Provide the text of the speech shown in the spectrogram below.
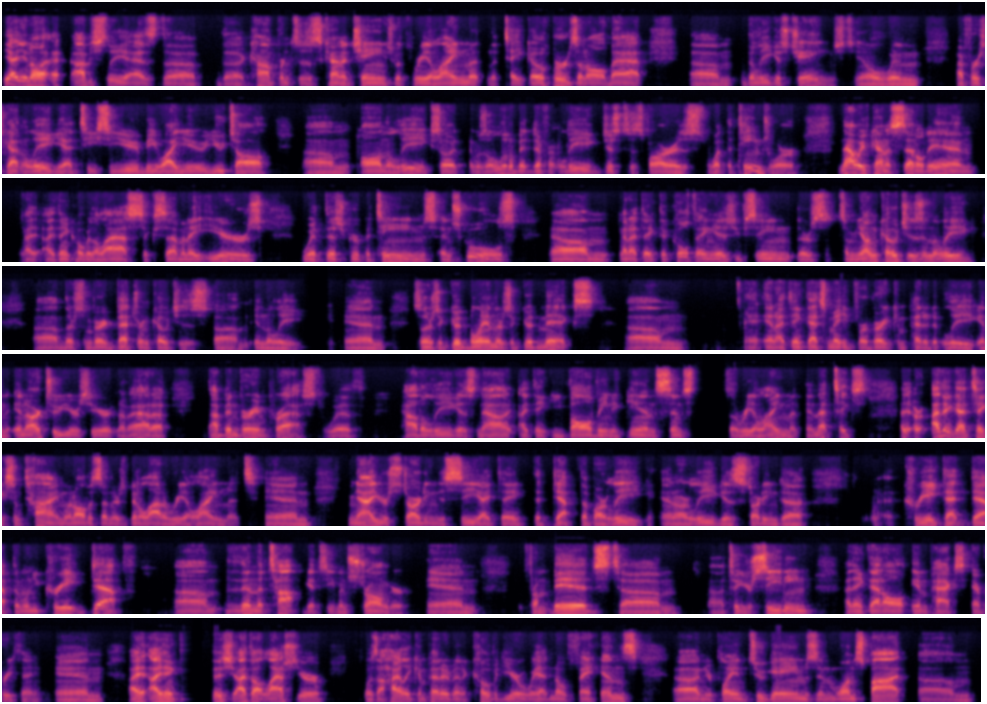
Yeah, you know, obviously as the the conferences kind of changed with realignment and the takeovers and all that, um, the league has changed. You know, when I first got in the league, you had TCU, BYU, Utah um, in the league, so it, it was a little bit different league just as far as what the teams were. Now we've kind of settled in. I, I think over the last six, seven, eight years with this group of teams and schools. Um, and I think the cool thing is you've seen there's some young coaches in the league. Um, there's some very veteran coaches um, in the league, and so there's a good blend. There's a good mix, um, and, and, I think that's made for a very competitive league. And in our two years here at Nevada, I've been very impressed with how the league is now. I think evolving again since the realignment, and that takes. I think that takes some time when all of a sudden there's been a lot of realignment, and now you're starting to see, I think, the depth of our league, and our league is starting to create that depth. And when you create depth, um, then the top gets even stronger. And from bids to um, uh, to your seating, I think that all impacts everything. And I, I think this I thought last year was a highly competitive in a COVID year where we had no fans, uh, and you're playing two games in one spot. Um,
